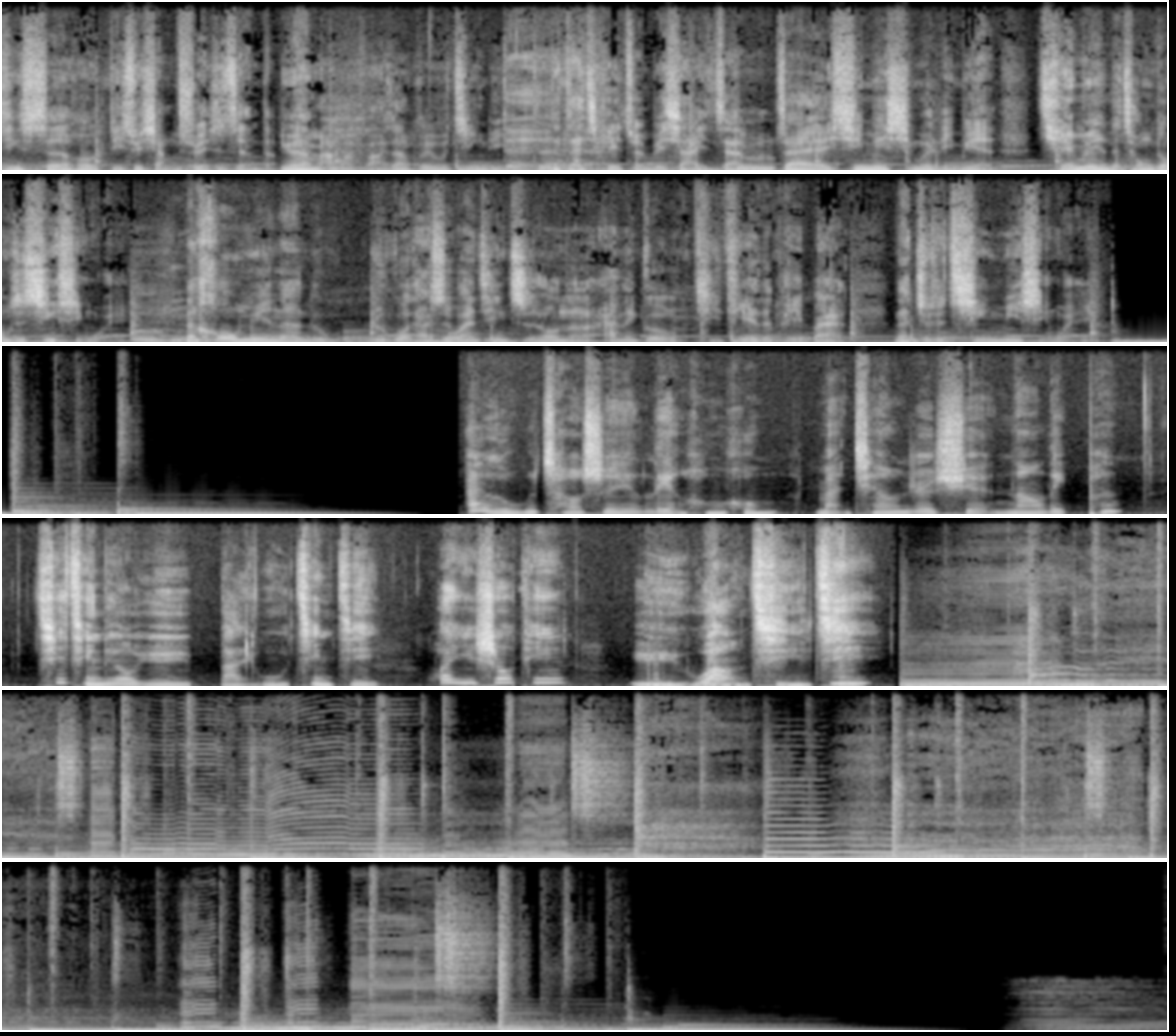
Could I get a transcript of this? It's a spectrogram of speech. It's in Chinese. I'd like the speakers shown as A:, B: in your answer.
A: 性事后的确想睡是真的，因为他马马马上恢复精力，
B: 对，
A: 他才可以准备下一站嘛。在亲密行为里面，前面的冲动是性行为，嗯，那后面呢？如如果他是完精之后呢，还能够体贴的陪伴，那就是亲密行为。
C: 爱如潮水，脸红红，满腔热血哪里喷？
D: 七情六欲，百无禁忌。欢迎收听《欲望琦姬》。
